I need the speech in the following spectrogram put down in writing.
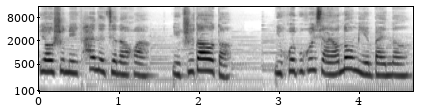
要是你看得见的话，你知道的，你会不会想要弄明白呢？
